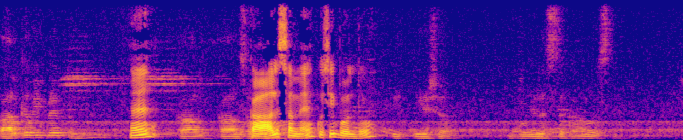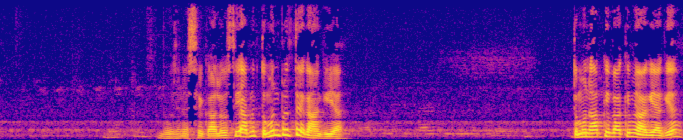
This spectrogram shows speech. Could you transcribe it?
काल काल का भी प्रयोग हैं? काल काल शब्द- काल समय कुछ ही बोल दो। भोजन से काल होती आपने तुमन प्रत्यय कहाँ किया? तुमन आपके वाक्य में आ गया। क्या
